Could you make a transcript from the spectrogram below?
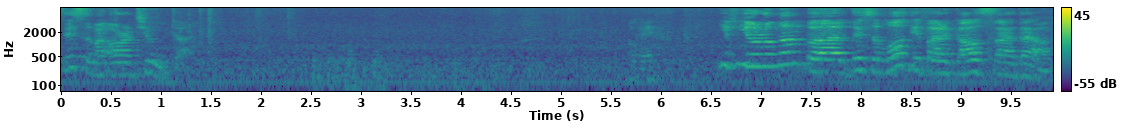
This is my R2 Okay. If you remember this modified Gauss-Seidel,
